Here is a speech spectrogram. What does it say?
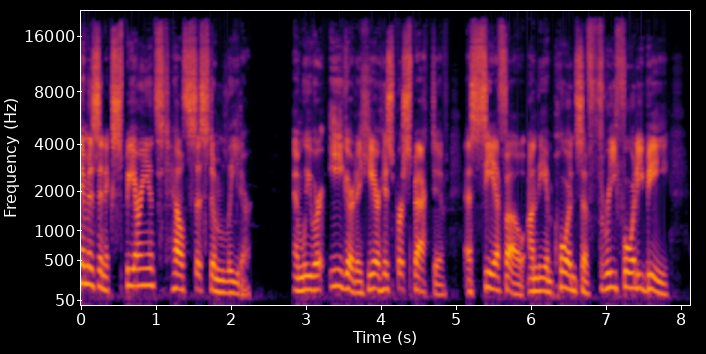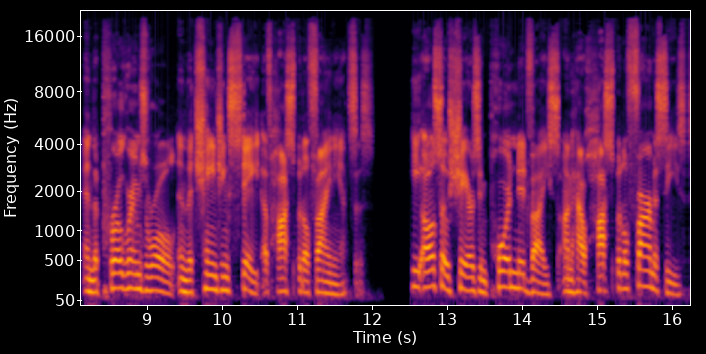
Tim is an experienced health system leader, and we were eager to hear his perspective as CFO on the importance of 340B and the program's role in the changing state of hospital finances. He also shares important advice on how hospital pharmacies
